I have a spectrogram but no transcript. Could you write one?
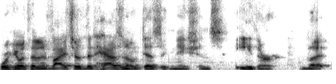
working with an advisor that has no designations either. But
